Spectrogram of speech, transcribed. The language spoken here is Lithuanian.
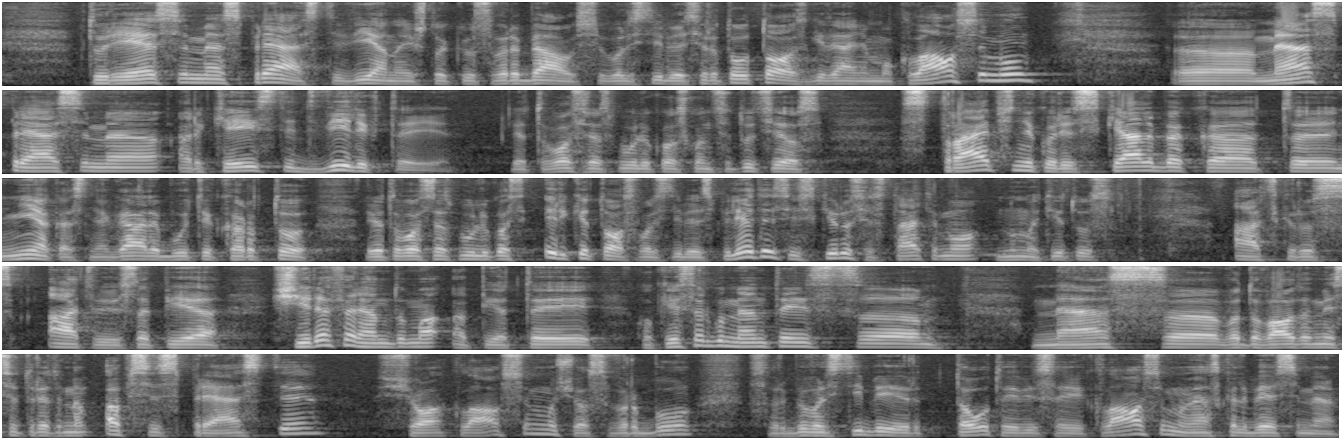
turėsime spręsti vieną iš tokių svarbiausių valstybės ir tautos gyvenimo klausimų. E, mes spręsime ar keisti 12-ąjį Lietuvos Respublikos konstitucijos straipsnį, kuris skelbia, kad niekas negali būti kartu Lietuvos Respublikos ir kitos valstybės pilietis, išskyrus įstatymo numatytus atskirus atvejus apie šį referendumą, apie tai, kokiais argumentais e, mes e, vadovaudomėsi turėtumėm apsispręsti šiuo klausimu, šiuo svarbu, svarbiu valstybei ir tautai visai klausimu. Mes kalbėsime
